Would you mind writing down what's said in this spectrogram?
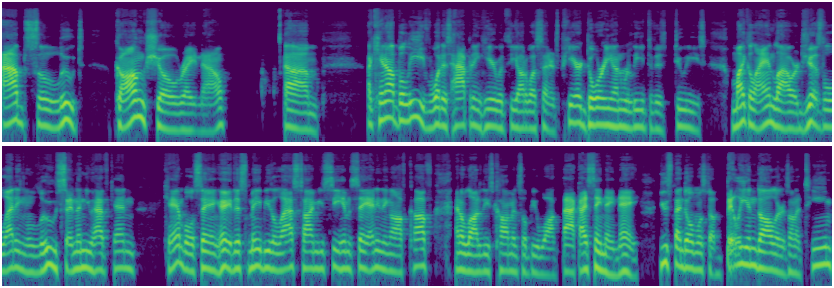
absolute gong show right now. Um, I cannot believe what is happening here with the Ottawa Senators. Pierre Dorion relieved of his duties. Michael Andlauer just letting loose. And then you have Ken Campbell saying, hey, this may be the last time you see him say anything off cuff. And a lot of these comments will be walked back. I say, nay, nay. You spend almost a billion dollars on a team.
